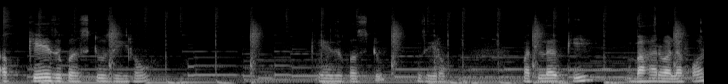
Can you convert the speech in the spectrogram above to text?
अब K is equals to zero K is equals to zero मतलब कि बाहर वाला फॉर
